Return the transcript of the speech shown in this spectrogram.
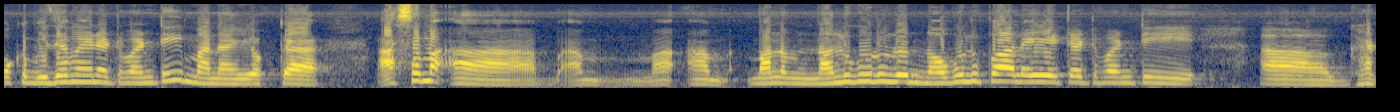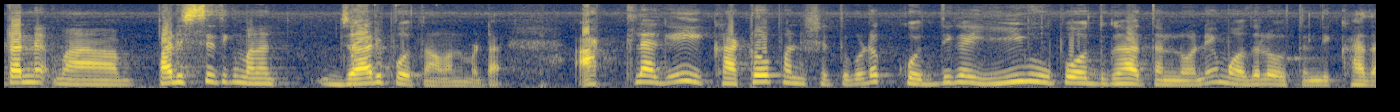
ఒక విధమైనటువంటి మన యొక్క అసమ మనం నలుగురులో నవ్వులు పాలయ్యేటటువంటి ఘటన పరిస్థితికి మనం జారిపోతాం అనమాట అట్లాగే ఈ కఠోపనిషత్తు కూడా కొద్దిగా ఈ ఉపోద్ఘాతంలోనే మొదలవుతుంది కథ.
